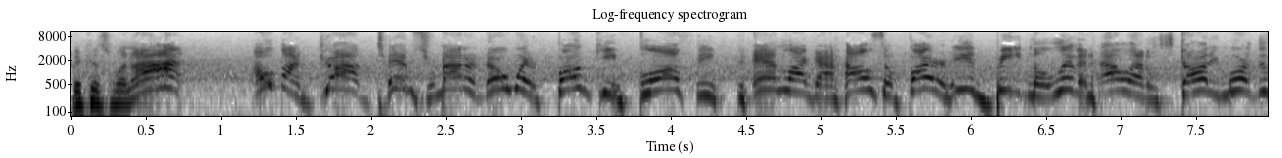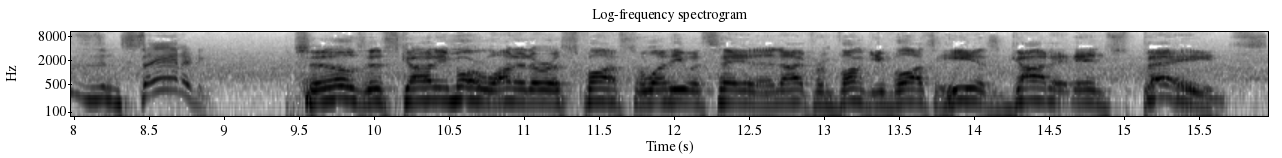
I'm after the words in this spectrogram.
Because when I Oh my God, Tibbs from out of nowhere, funky, Flossie, and like a house of fire. He had beaten the living hell out of Scotty Moore. This is insanity. Sills, if Scotty Moore wanted a response to what he was saying tonight from Funky Flossie, he has got it in spades.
